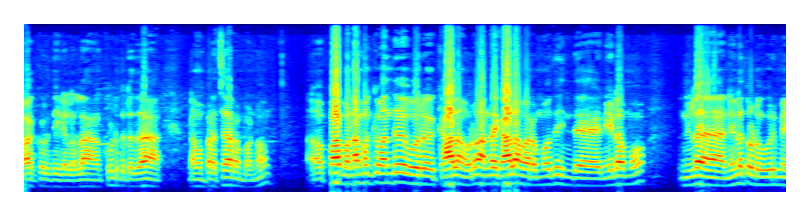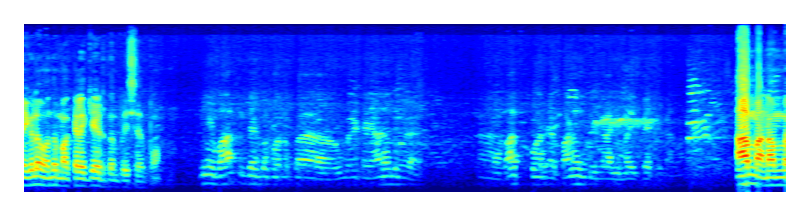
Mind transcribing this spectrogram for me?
வாக்குறுதிகள் எல்லாம் கொடுத்துட்டு தான் நம்ம பிரச்சாரம் பண்ணோம். பார்ப்போம் நமக்கு வந்து ஒரு காலம் வரும். அந்த காலம் வரும்போது இந்த நிலமும் நில நிலத்தோட உரிமைகளும் வந்து மக்களுக்கே எடுத்து போய் சேர்ப்போம். நீங்க வாக்கு கேட்க போறப்ப உங்கள்கிட்ட யாராவது அஹ், வாக்கு போடுற பணம் கொடுங்க அந்த மாதிரி கேட்டிருக்காங்க. ஆமா நம்ம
